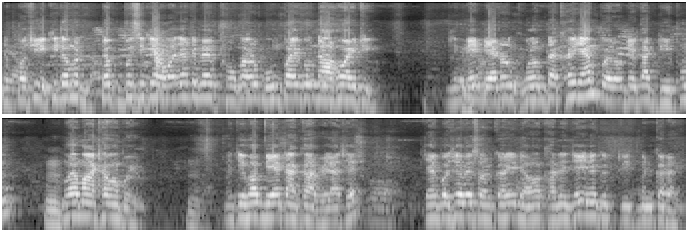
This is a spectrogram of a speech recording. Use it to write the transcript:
ને પછી એકદમ ભસી ગયા. અવાજ આવ્યો તો મેં છોકરાનું બૂમ પાઈ ગયું ના હોય મેં બે ત્રણ ગોળમટા ખાઈને એમ પડ્યો. તો એકાદ ઢીફું મારા માથામાં પડ્યું. જેમાં તેમાં બે ટાંકા આવેલા છે. ત્યાર પછી હવે સરકારી દવાખાને જઈને ટ્રીટમેન્ટ કરાવી.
